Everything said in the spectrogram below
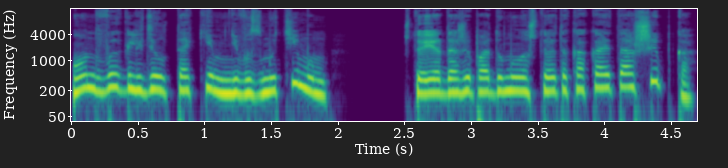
он выглядел таким невозмутимым, что я даже подумала, что это какая-то ошибка.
